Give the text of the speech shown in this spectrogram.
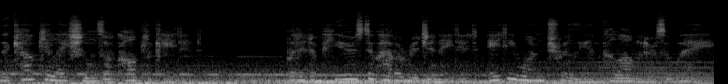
The calculations are complicated, but it appears to have originated 81 trillion kilometers away.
